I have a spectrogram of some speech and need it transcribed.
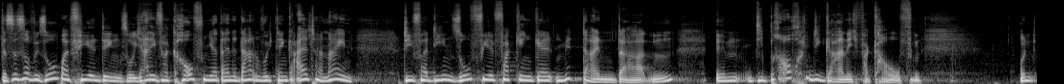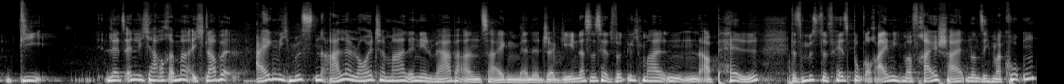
das ist sowieso bei vielen Dingen so, ja, die verkaufen ja deine Daten, wo ich denke, Alter, nein, die verdienen so viel fucking Geld mit deinen Daten, ähm, die brauchen die gar nicht verkaufen. Und die letztendlich ja auch immer, ich glaube, eigentlich müssten alle Leute mal in den Werbeanzeigenmanager gehen. Das ist jetzt wirklich mal ein, Appell. Das müsste Facebook auch eigentlich mal freischalten und sich mal gucken,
